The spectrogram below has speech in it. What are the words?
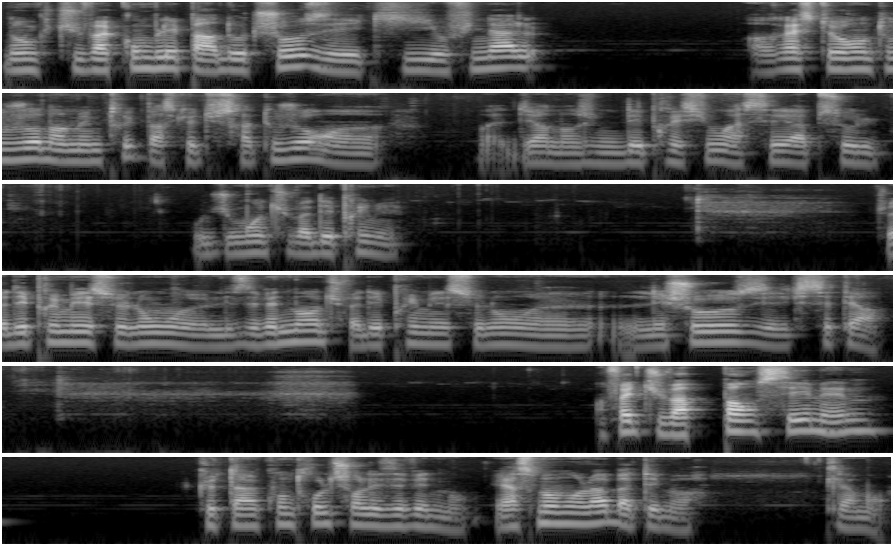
Donc, tu vas combler par d'autres choses et qui, au final, resteront toujours dans le même truc parce que tu seras toujours, on va dire, dans une dépression assez absolue. Ou du moins, tu vas déprimer. Tu vas déprimer selon euh, les événements, tu vas déprimer selon euh, les choses, etc. en fait, tu vas penser même que tu as un contrôle sur les événements. Et à ce moment-là, bah, t'es mort. Clairement.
